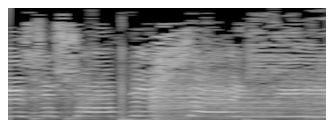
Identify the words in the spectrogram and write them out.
Cristo, só pensei em mim.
